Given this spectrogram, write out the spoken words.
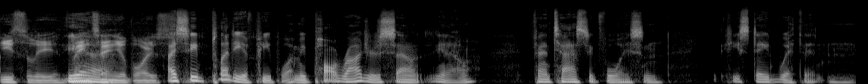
easily Yeah. maintain your voice. I see plenty of people. I mean, Paul Rodgers sounds, you know, fantastic voice, and he stayed with it. And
